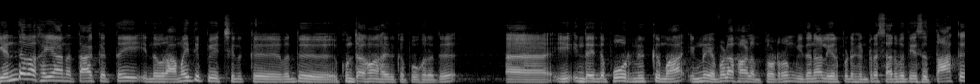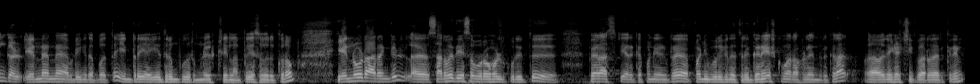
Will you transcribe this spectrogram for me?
எந்த வகையான தாக்கத்தை இந்த ஒரு அமைதி பேச்சிற்கு வந்து குந்தகமாக இருக்க போகிறது? இந்த இந்த போர் நிற்குமா? இன்னும் எவ்வளவு காலம் தொடரும்? இதனால் ஏற்படுகின்ற சர்வதேச தாக்கங்கள் என்னென்ன அப்படிங்கிற பற்றி இன்றைய எதிர்ப்பு புதிரும் நிகழ்ச்சியில் நாம் பேசவிருக்கிறோம். என்னோட அரங்கில் சர்வதேச உறவுகள் குறித்து பேராசிரியர் பணிகின்ற பணிபுரிகிற திரு கணேஷ்குமார் அவர்கள் இருந்திருக்கிறார். நிகழ்ச்சிக்கு வரவேற்கிறேன்.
